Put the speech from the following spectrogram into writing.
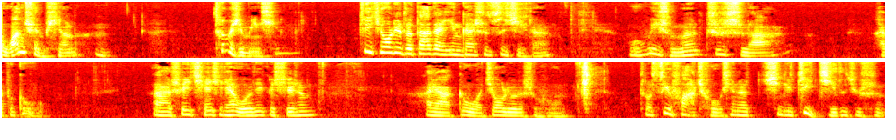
完全偏了。嗯，特别是明星，最焦虑的大概应该是自己的。我为什么知识啊还不够啊？所以前些天我这个学生，哎呀，跟我交流的时候，他说最发愁，现在心里最急的就是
